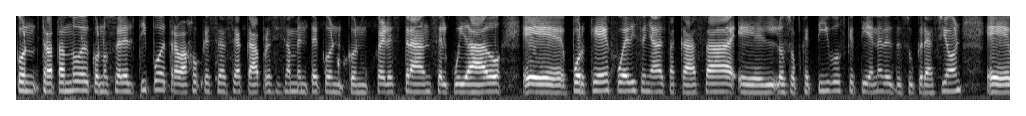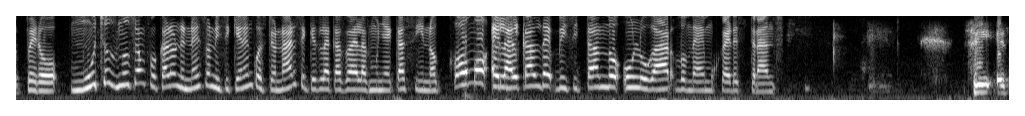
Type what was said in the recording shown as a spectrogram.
con tratando de conocer el tipo de trabajo que se hace acá precisamente con, con mujeres trans, el cuidado, por qué fue diseñada esta casa, los objetivos que tiene desde su creación, eh, pero muchos no se enfocaron en eso, ni siquiera en cuestionarse qué es la Casa de las Muñecas, sino cómo el alcalde visitando un lugar donde hay mujeres trans. Sí, es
